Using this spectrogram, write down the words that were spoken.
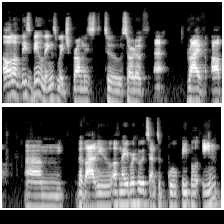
all of these buildings, which promised to sort of uh, drive up um, the value of neighborhoods and to pull people in,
